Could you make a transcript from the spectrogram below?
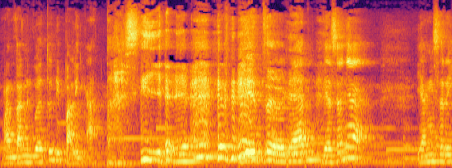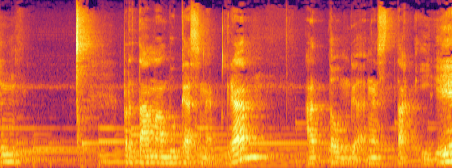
mantan gue tuh di paling atas. Iya iya. Gitu kan. Biasanya yang sering pertama buka snapgram atau enggak ngestak IG iya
